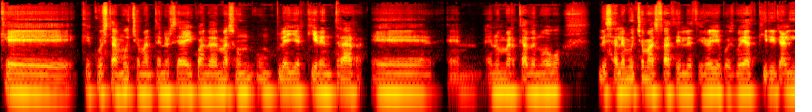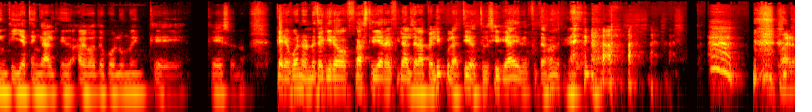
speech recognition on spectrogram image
que, cuesta mucho mantenerse ahí. Cuando además un, player quiere entrar eh, en, un mercado nuevo, le sale mucho más fácil decir, oye, pues voy a adquirir a alguien que ya tenga algo, de volumen que, eso, ¿no? Pero bueno, no te quiero fastidiar el final de la película, tío. Tú sí que hay de puta madre. bueno,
